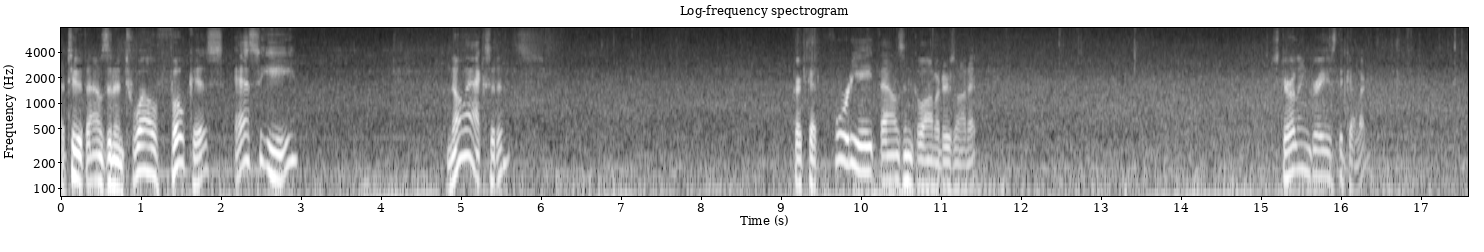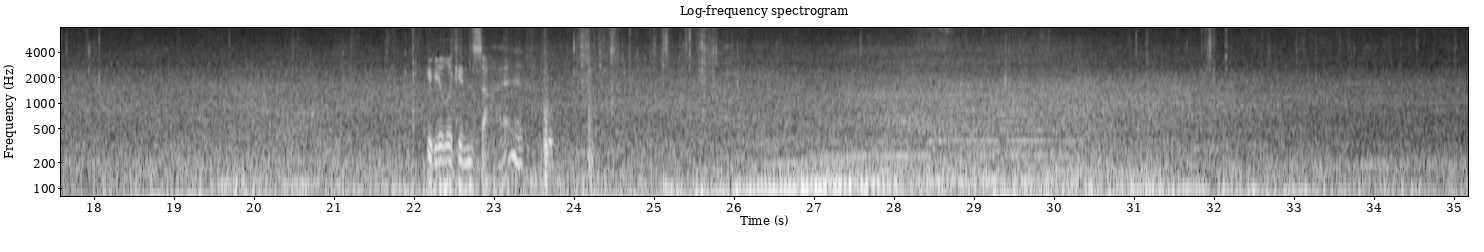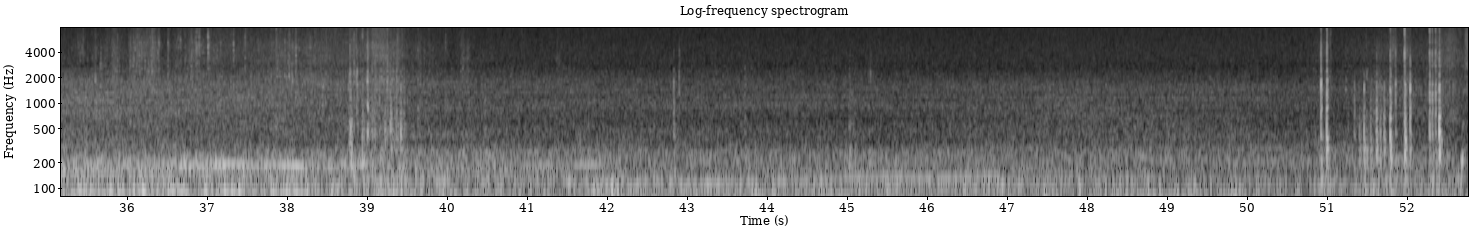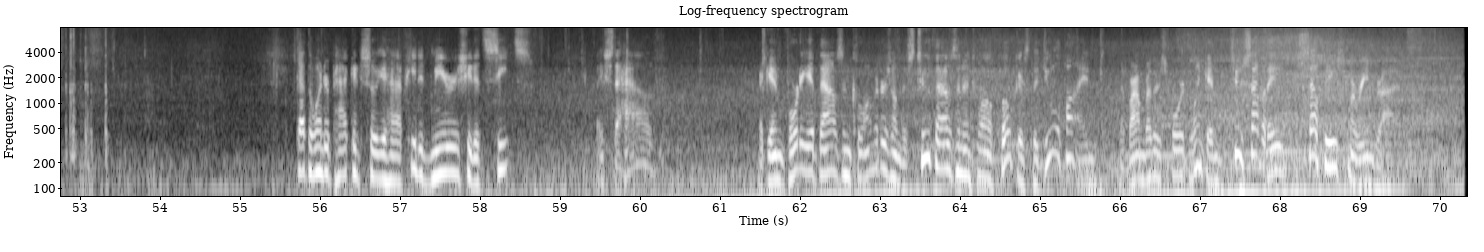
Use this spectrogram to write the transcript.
A 2012 Focus SE. No accidents. Car's got 48,000 kilometers on it. Sterling gray is the color. Give you a look inside. Got the winter package so you have heated mirrors, heated seats. Nice to have. Again, 48,000 kilometers on this 2012 Focus that you will find the Brown Brothers Ford Lincoln 270 Southeast Marine Drive.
